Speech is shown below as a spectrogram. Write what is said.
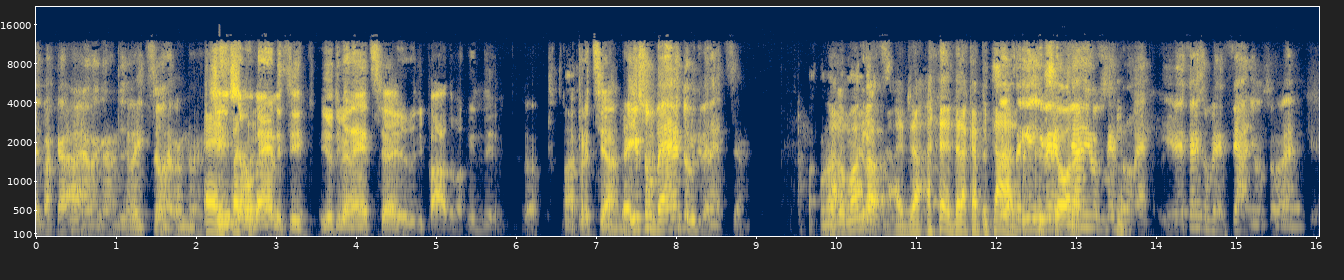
il baccalà è una grande tradizione per noi. Eh, sì, infatti- siamo veneti. Io di Venezia e lui di Padova, quindi Esatto. apprezziamo. Beh, io sono Veneto e lui di Venezia. Una Ma- domanda, è già è della capitale. Perché i veneziani non si sentono veneti. I veneziani sono veneziani, non sono veneti.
